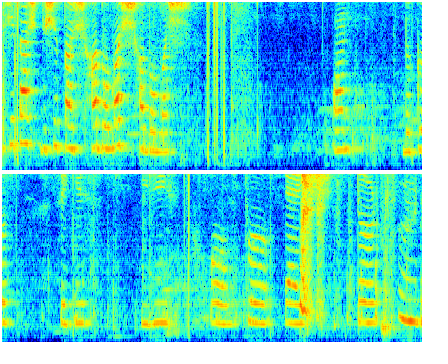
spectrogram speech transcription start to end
İçi taş dışı taş ha dolaş ha dolaş. 10 9 8 7 6 5 4 3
